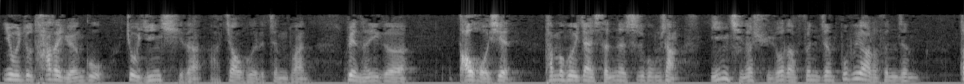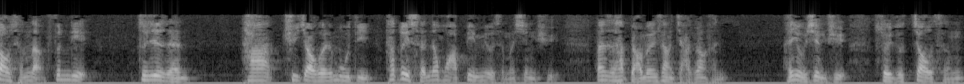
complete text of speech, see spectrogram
因为就他的缘故，就引起了啊教会的争端，变成一个导火线。他们会在神的施工上引起了许多的纷争，不必要的纷争，造成了分裂。这些人，他去教会的目的，他对神的话并没有什么兴趣，但是他表面上假装很很有兴趣，所以就造成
